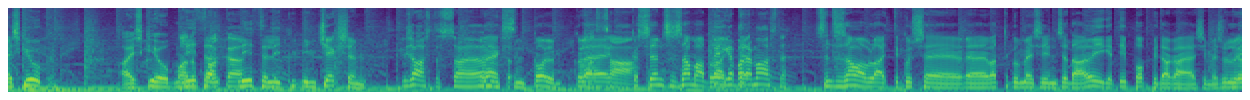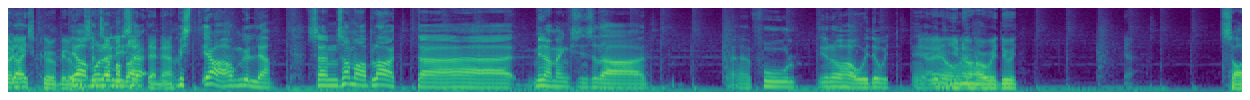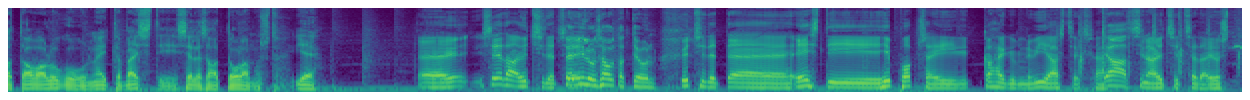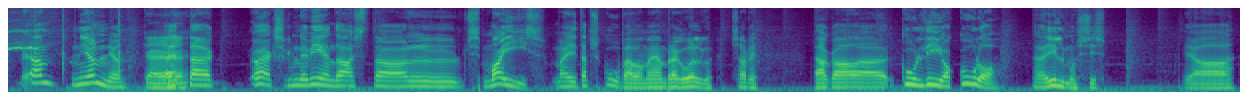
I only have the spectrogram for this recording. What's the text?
Ice Cube, Ice Cube, motherfucker. Lethal Injection, mis aastast sa üheksakümmend kolm. kuule kas see on seesama plaat kõige, parem aasta? see on seesama plaat, kus see, vaata, kui me siin seda õiget hip-hopi taga ajasime, sul oli ka Ice Cube'i lugu, see on sama plaat onju? vist jaa, on küll jah. see on sama plaat äh,. mina mängisin seda äh, Fool, You know how we do it. You know how we do it. saate avalugu näitab hästi selle saate olemust, yeah. Äh, seda ütlesid, et see oli ilus autotune. ütlesid, et äh, Eesti hip-hop sai kahekümne viie aastaseks või sina ütlesid seda just. jah, nii on ju, et äh, üheksakümne viienda aastal siis mais, ma ei täpset kuupäeva, ma jään praegu võlgu, sorry, aga äh, Kool Dio Kuulo äh, ilmus siis ja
